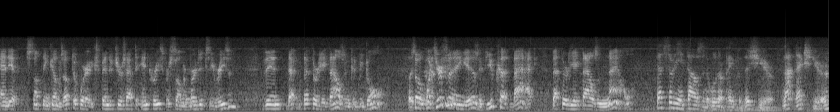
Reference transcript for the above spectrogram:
and if something comes up to where expenditures have to increase for some emergency reason, then that, that thirty-eight thousand could be gone. But- So what you're saying is, if you cut back that thirty-eight thousand now, That's thirty-eight thousand that we're gonna pay for this year, not next year.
